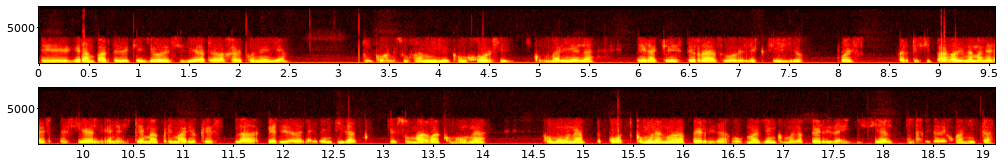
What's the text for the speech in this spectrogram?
eh, gran parte de que yo decidiera trabajar con ella con su familia y con Jorge y con Mariela era que este rasgo del exilio pues participaba de una manera especial en el tema primario que es la pérdida de la identidad se sumaba como una como una como una nueva pérdida o más bien como la pérdida inicial en la vida de Juanita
